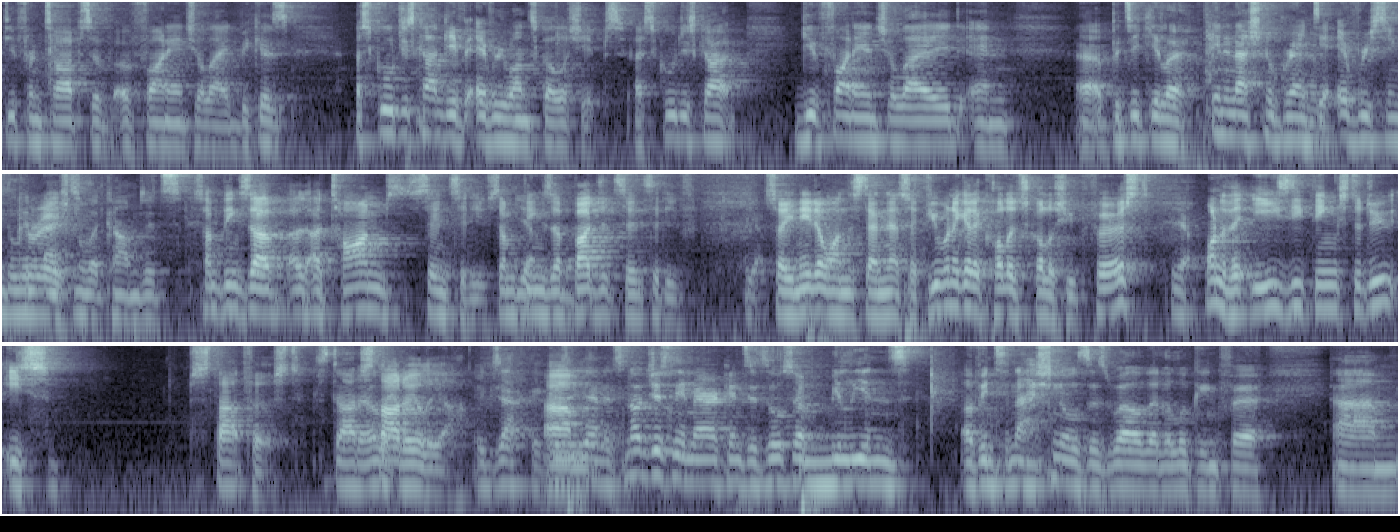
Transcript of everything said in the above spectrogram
different types of, of financial aid because a school just can't give everyone scholarships. A school just can't give financial aid and a particular international grant to every single Correct. international that comes. It's Some things are, are, are time sensitive, some Yeah. things are budget sensitive. Yeah. So you need to understand that. So if you want to get a college scholarship first, Yeah. one of the easy things to do is start first. Start early. Start earlier. Exactly. Because Um, again, it's not just the Americans; it's also millions of internationals as well that are looking for um,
